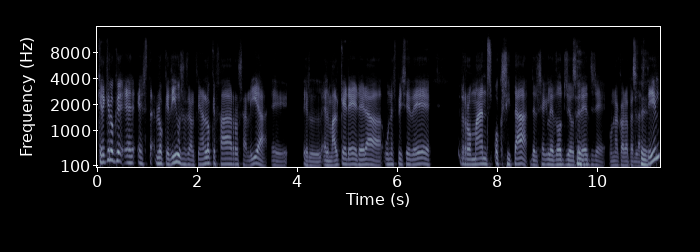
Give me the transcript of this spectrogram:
Crec que el que, eh, esta, lo que dius, o sigui, al final el que fa Rosalia, eh, el, el mal querer era una espècie de romans occità del segle XII o Sí. XIII, una cosa per Sí. l'estil,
